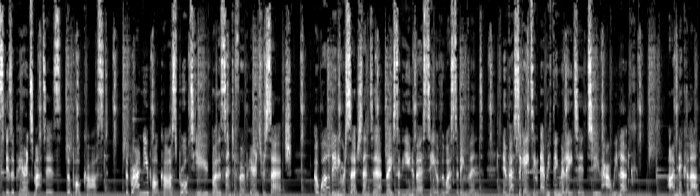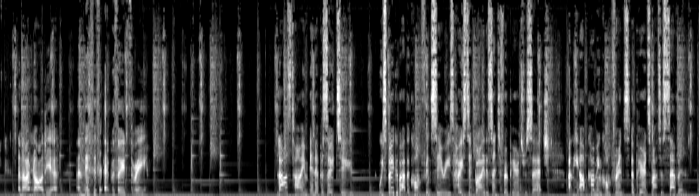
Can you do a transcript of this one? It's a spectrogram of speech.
This is Appearance Matters, the podcast, the brand new podcast brought to you by the Centre for Appearance Research, a world leading research centre based at the University of the West of England, investigating everything related to how we look. I'm Nicola. And I'm Nadia, and this is episode 3. Last time, in episode 2, we spoke about the conference series hosted by the Centre for Appearance Research and the upcoming conference Appearance Matters 7,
